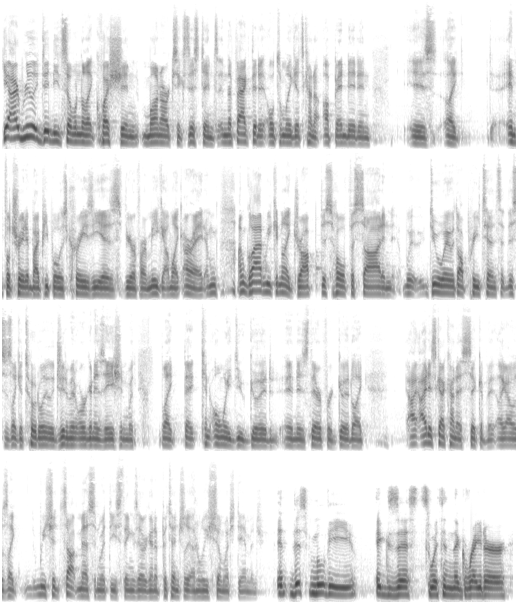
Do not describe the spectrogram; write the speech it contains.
yeah, I really did need someone to like question Monarch's existence and the fact that it ultimately gets kind of upended and is like infiltrated by people as crazy as Vera Farmiga. I'm like, all right, I'm I'm glad we can like drop this whole facade and w- do away with all pretense that this is like a totally legitimate organization with like that can only do good and is there for good. Like, I, I just got kind of sick of it. Like, I was like, we should stop messing with these things that are going to potentially unleash so much damage. It, this movie exists within the greater.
